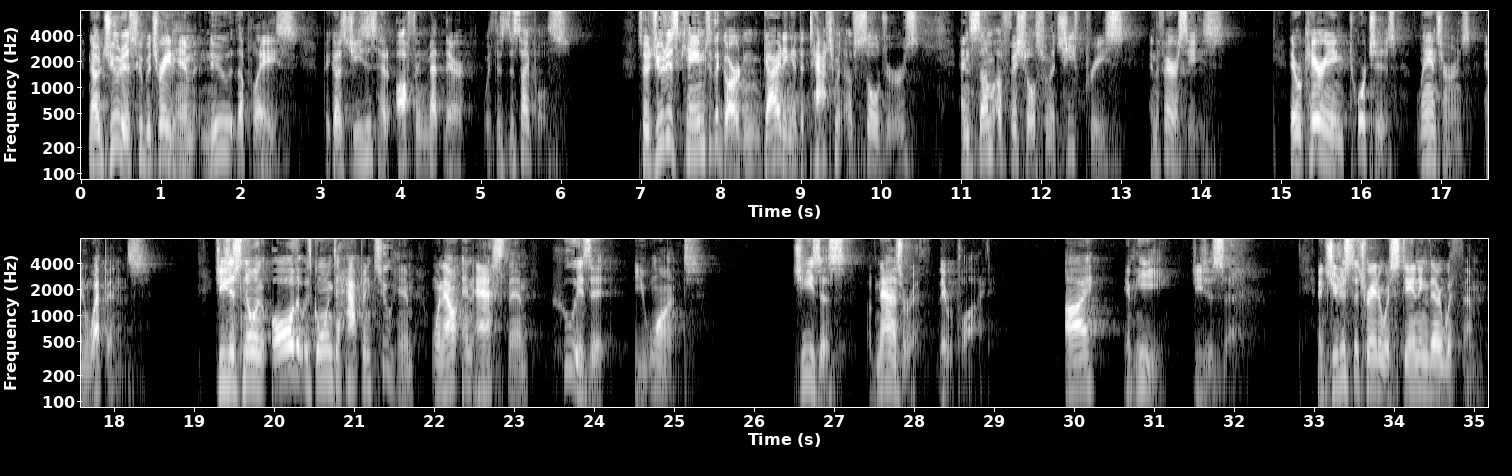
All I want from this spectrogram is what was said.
Now, Judas, who betrayed him, knew the place because Jesus had often met there with his disciples. So Judas came to the garden, guiding a detachment of soldiers and some officials from the chief priests and the Pharisees. They were carrying torches, lanterns, and weapons. Jesus, knowing all that was going to happen to him, went out and asked them, Who is it you want? Jesus of Nazareth, they replied. I am he, Jesus said. And Judas the traitor was standing there with them.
